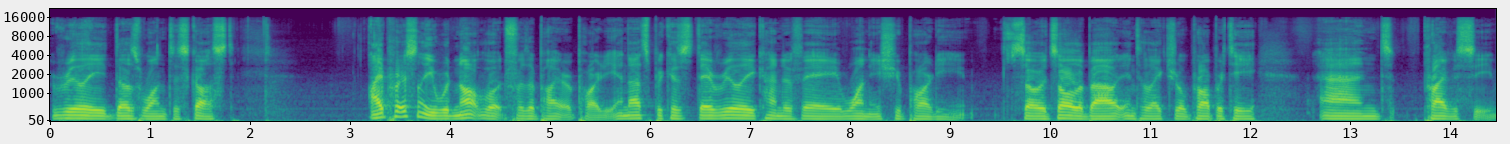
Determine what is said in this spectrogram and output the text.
really does want discussed. I personally would not vote for the Pirate Party, and that's because they're really kind of a one issue party. So it's all about intellectual property and privacy,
